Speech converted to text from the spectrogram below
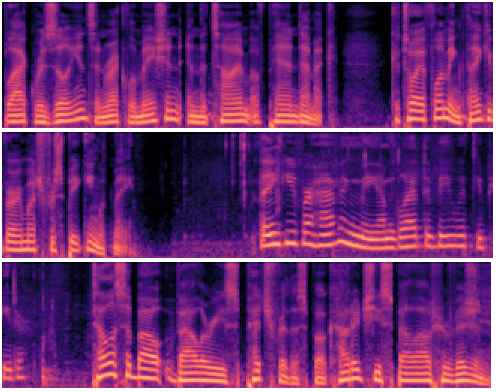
Black Resilience and Reclamation in the Time of Pandemic. KaToya Fleming, thank you very much for speaking with me. Thank you for having me. I'm glad to be with you, Peter. Tell us about Valerie's pitch for this book. How did she spell out her vision?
